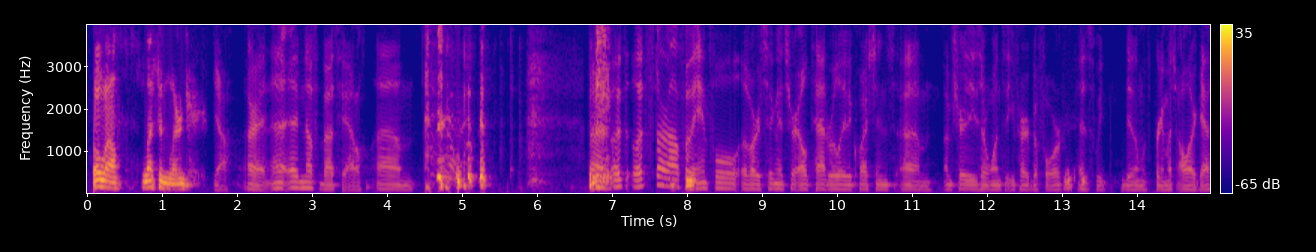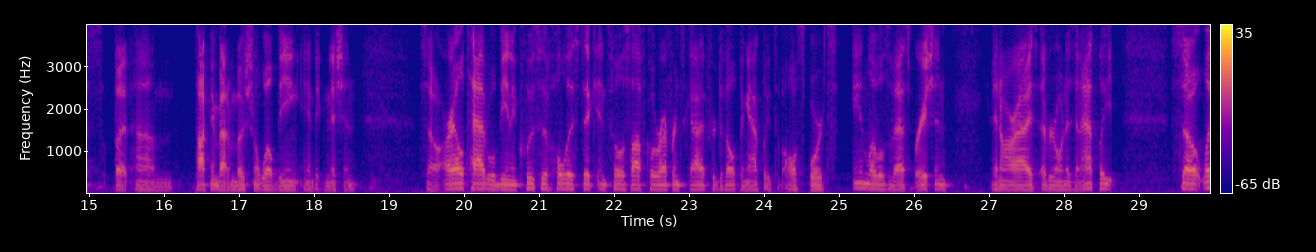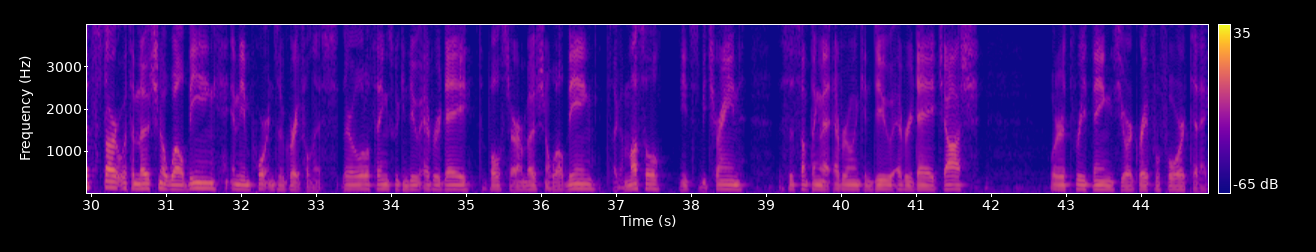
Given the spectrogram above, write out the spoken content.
oh well, lesson learned. All right. Uh, enough about Seattle. Um, uh, let's let's start off with a handful of our signature LTAD related questions. Um, I'm sure these are ones that you've heard before, as we do them with pretty much all our guests. But um, talking about emotional well-being and ignition. So our LTAD will be an inclusive, holistic, and philosophical reference guide for developing athletes of all sports and levels of aspiration. In our eyes, everyone is an athlete. So let's start with emotional well being and the importance of gratefulness. There are little things we can do every day to bolster our emotional well being. It's like a muscle, needs to be trained. This is something that everyone can do every day. Josh, what are three things you are grateful for today?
